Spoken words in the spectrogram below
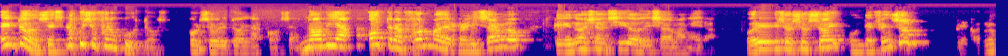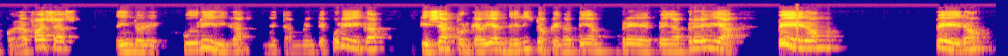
Entonces, los juicios fueron justos, por sobre todas las cosas. No había otra forma de realizarlo que no hayan sido de esa manera. Por eso yo soy un defensor, reconozco las fallas de índole jurídica, netamente jurídica, quizás porque habían delitos que no tenían pena previa, pero, pero,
